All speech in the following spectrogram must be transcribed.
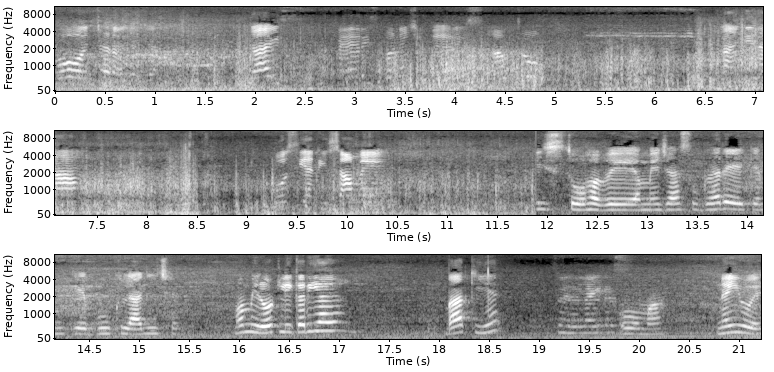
બહુ અંજાર હાલ્યા ગયા. ગાઈસ પેરિસ બને છે પેરિસ આવજો ગાંધીધામ ઓસિયાની સામે તો હવે અમે જાશું ઘરે કેમ કે ભૂખ લાગી છે. મમ્મી રોટલી કરી આયા? બાકી હે? ઓ માં નહીં હોય.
